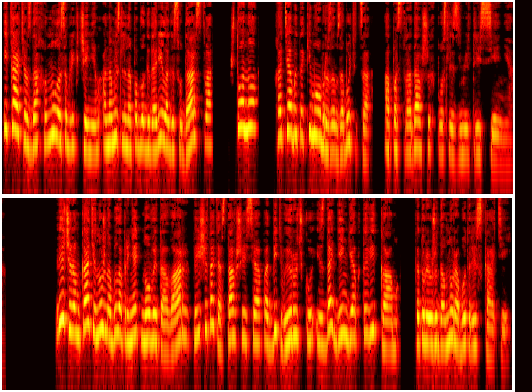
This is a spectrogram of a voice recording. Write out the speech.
И Катя вздохнула с облегчением. Она мысленно поблагодарила государство, что оно хотя бы таким образом заботится о пострадавших после землетрясения. Вечером Кате нужно было принять новый товар, пересчитать оставшиеся, подбить выручку и сдать деньги оптовикам, которые уже давно работали с Катей.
